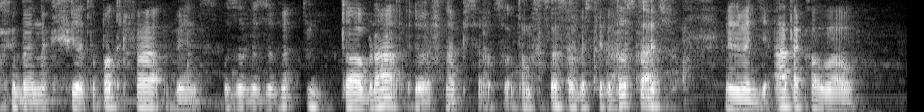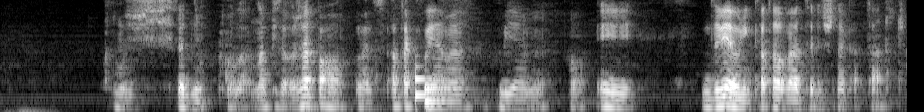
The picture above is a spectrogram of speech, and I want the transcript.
chyba jednak chwilę to potrwa, więc zywy, zywy. Dobra, już napisał co tam chce sobie z tego dostać, więc będzie atakował. Może średnio, dobra, napisał rzepo, więc atakujemy, bijemy. O, I dwie unikatowe etyryczne tarcze.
